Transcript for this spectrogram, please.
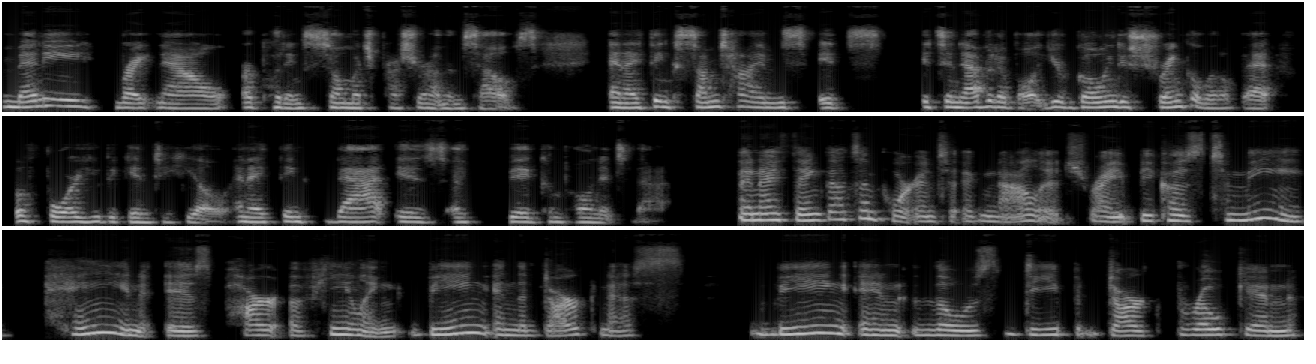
many right now are putting so much pressure on themselves. And I think sometimes it's, it's inevitable. You're going to shrink a little bit before you begin to heal. And I think that is a big component to that. And I think that's important to acknowledge, right? Because to me, pain is part of healing. Being in the darkness, being in those deep, dark, broken,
